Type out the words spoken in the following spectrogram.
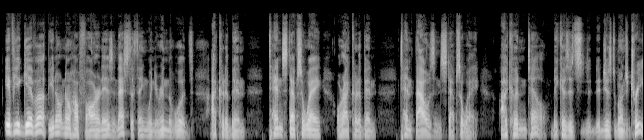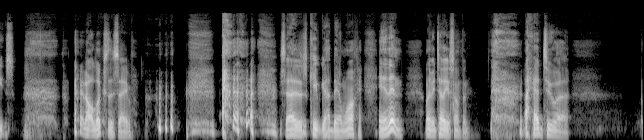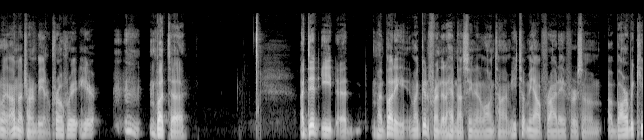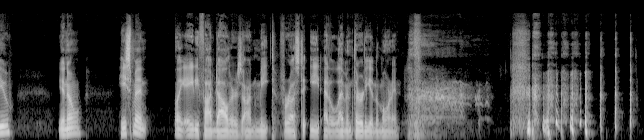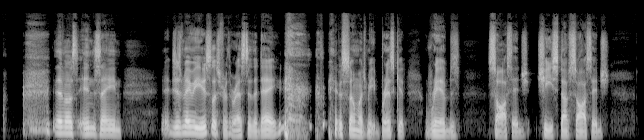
If you give up, you don't know how far it is. And that's the thing when you're in the woods. I could have been 10 steps away or I could have been 10,000 steps away. I couldn't tell because it's just a bunch of trees. it all looks the same. so I just keep goddamn walking. And then let me tell you something. I had to uh well, I'm not trying to be inappropriate here, but uh I did eat uh, my buddy, my good friend that I have not seen in a long time. He took me out Friday for some a barbecue you know, he spent like eighty-five dollars on meat for us to eat at eleven thirty in the morning. the most insane. It just made me useless for the rest of the day. it was so much meat: brisket, ribs, sausage, cheese stuffed sausage,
